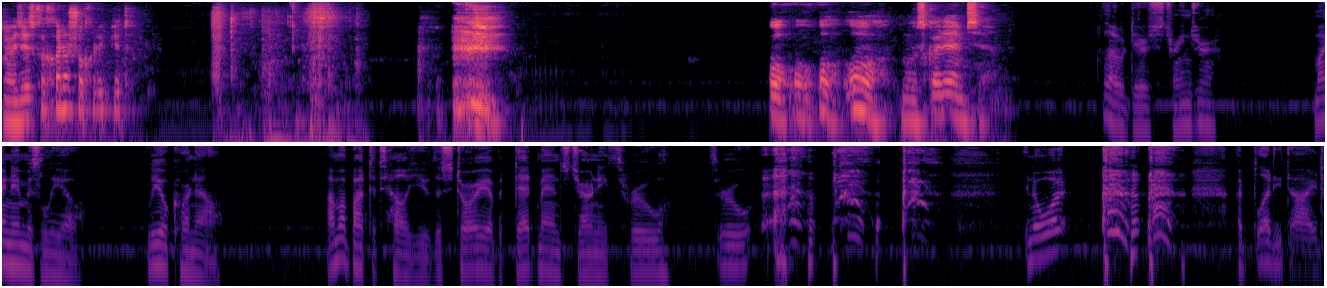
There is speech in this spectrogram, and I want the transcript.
А здесь как хорошо хрипит. О, о, о, о, мы ускоряемся. Hello, dear stranger. My name is Leo. Leo Cornell. I'm about to tell you the story of a dead man's journey through... through... you know what? I bloody died.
